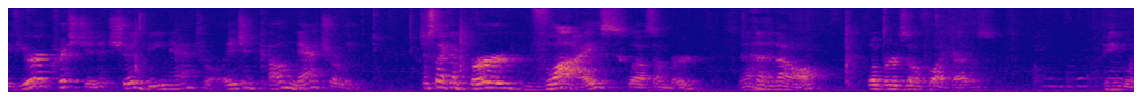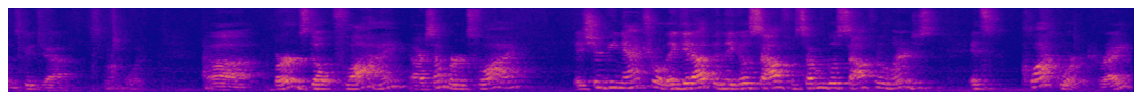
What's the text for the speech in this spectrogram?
If you're a Christian, it should be natural. It should come naturally. Just like a bird flies, well, some bird, not all. What birds don't fly, Carlos? Penguins. Good job, smart boy. Uh, birds don't fly, or some birds fly. It should be natural. They get up and they go south. Some go south for the winter. Just it's clockwork, right?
